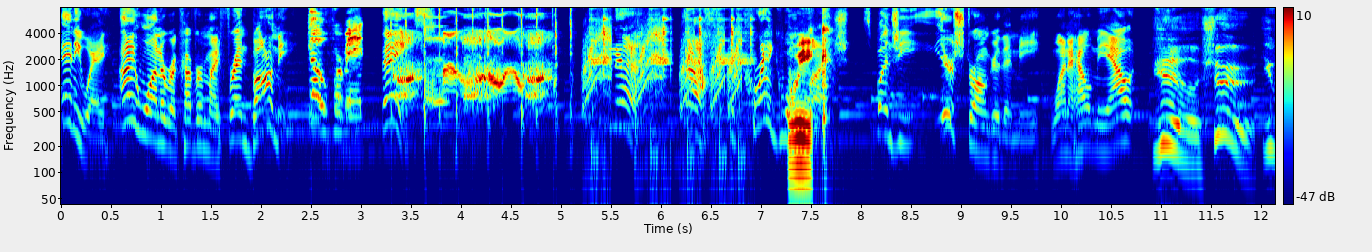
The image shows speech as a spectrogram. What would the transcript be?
Anyway, I want to recover my friend Bomby. Go for it. Thanks. Ugh, ugh, the crank won't Weak. budge. Spongy, you're stronger than me. Want to help me out? Yeah, sure. You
